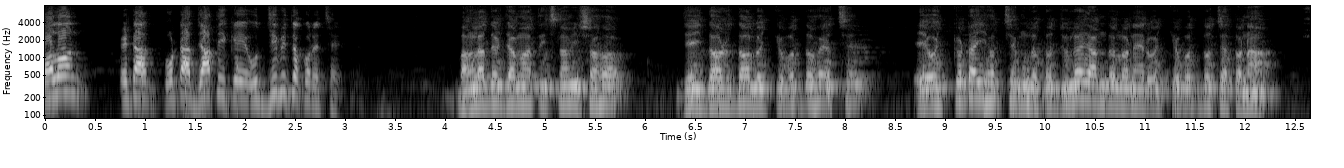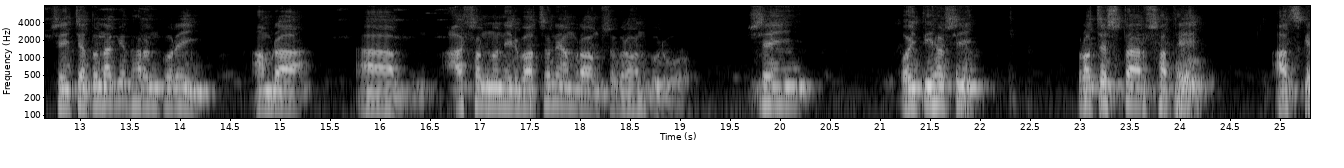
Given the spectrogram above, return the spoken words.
বলন, এটা গোটা জাতিকে উজ্জীবিত করেছে। বাংলাদেশ জামাত ইসলামী সহ যেই দশ দল ঐক্যবদ্ধ হয়েছে, এই ঐক্যটাই হচ্ছে মূলত জুলাই আন্দোলনের ঐক্যবদ্ধ চেতনা। সেই চেতনাকে ধারণ করেই আমরা আসন্ন নির্বাচনে আমরা অংশগ্রহণ করব। সেই ঐতিহাসিক প্রচেষ্টার সাথে আজকে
